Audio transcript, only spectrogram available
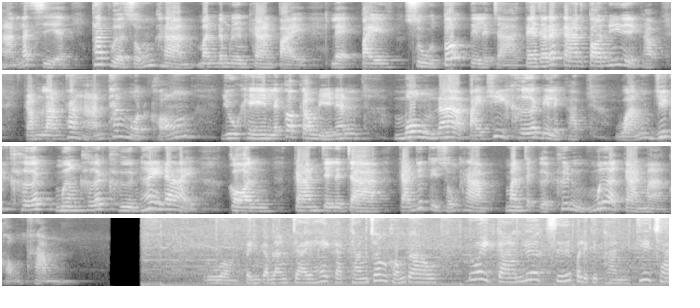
หารรัสเซีย ถ้าเผื่อสงครามมันดำเนินการไป และไปสู่โต๊ะเจรจา แต่สถานการณ์ตอนนี้เนี่ยครับกำลังทหารทั้งหมดของยูเครนและก็เกาหลีนั้น มุ่งหน้าไปที่เคิร์ดนี่เลยครับ หวังยึดเคิร์ดเมืองเคิร์ดคืนให้ได้ ก่อนการเจรจาการยุติสงครามมันจะเกิดขึ้นเมื่อการมาของทรัมป์รวมเป็นกำลังใจให้กับทางช่องของเรา ด้วยการเลือกซื้อผลิตภัณฑ์ที่ใช้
